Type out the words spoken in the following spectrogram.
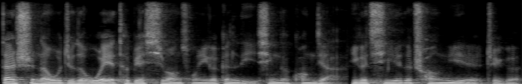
但是呢，我觉得我也特别希望从一个更理性的框架，一个企业的创业，这个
